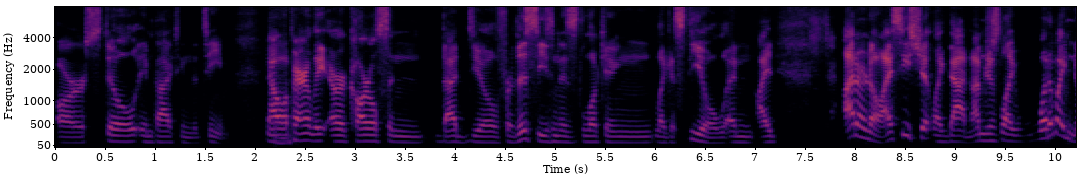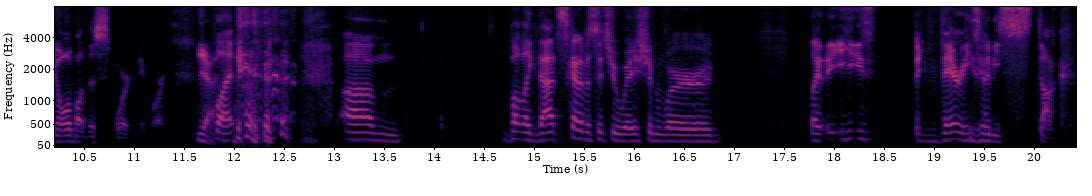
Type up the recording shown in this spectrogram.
are still impacting the team. Now, Mhm. apparently, Erik Karlsson, that deal for this season is looking like a steal. And I, I don't know. I see shit like that, and I'm just like, what do I know about this sport anymore? Yeah. But, um, but like that's kind of a situation where, like, he's like there, he's gonna be stuck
